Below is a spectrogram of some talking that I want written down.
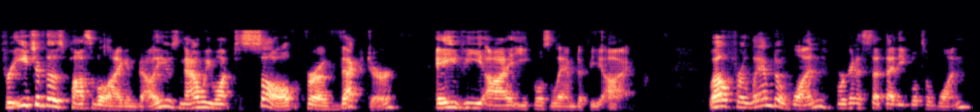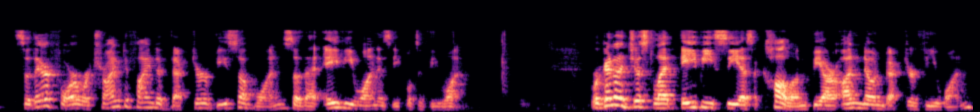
For each of those possible eigenvalues, now we want to solve for a vector avi equals lambda vi. Well, for lambda 1, we're going to set that equal to 1. So therefore, we're trying to find a vector v sub 1 so that av1 is equal to v1. We're going to just let abc as a column be our unknown vector v1.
